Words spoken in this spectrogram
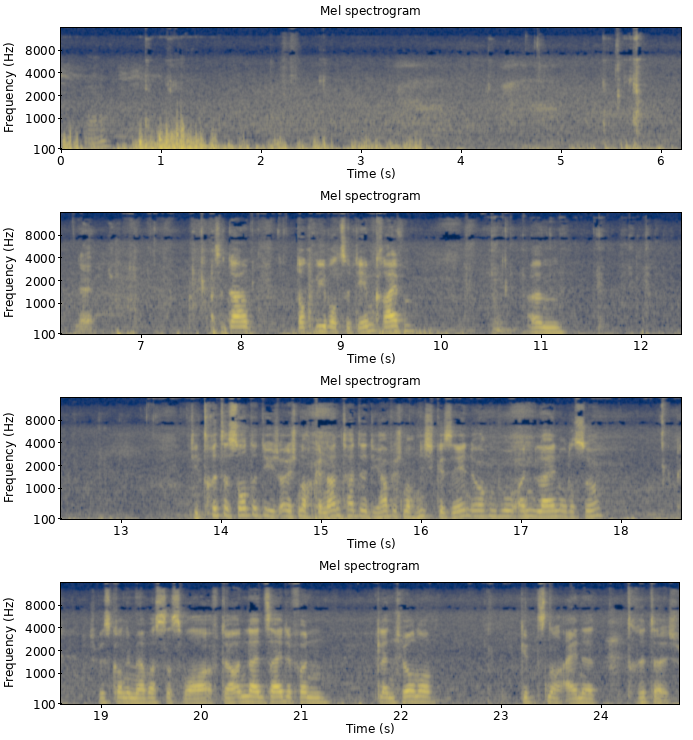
Mhm. Also da doch lieber zu dem greifen. Ähm, die dritte Sorte, die ich euch noch genannt hatte, die habe ich noch nicht gesehen irgendwo online oder so. Ich weiß gar nicht mehr, was das war. Auf der Online-Seite von Glenn Turner gibt es noch eine dritte. Ich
